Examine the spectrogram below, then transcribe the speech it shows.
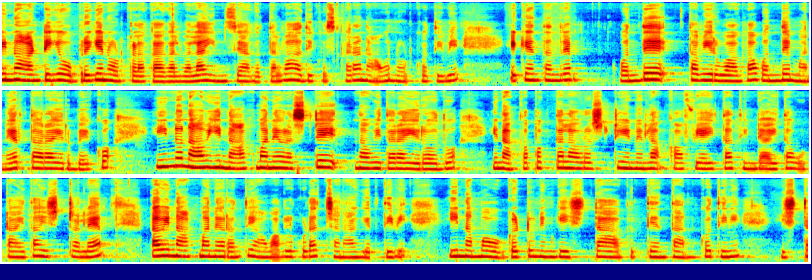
ಇನ್ನು ಆಂಟಿಗೆ ಒಬ್ಬರಿಗೆ ನೋಡ್ಕೊಳಕ್ಕಾಗಲ್ವಲ್ಲ? ಹಿಂಸೆ ಆಗುತ್ತಲ್ವ? ಅದಕ್ಕೋಸ್ಕರ ನಾವು ನೋಡ್ಕೋತೀವಿ. ಏಕೆ ಅಂತಂದರೆ ಒಂದೇ ತವಿರುವಾಗ ಒಂದೇ ಮನೆಯವ್ರ ಥರ ಇರಬೇಕು. ಇನ್ನು ನಾವು ಈ ನಾಲ್ಕು ಮನೆಯವರಷ್ಟೇ ನಾವು ಈ ಥರ ಇರೋದು. ಇನ್ನು ಅಕ್ಕಪಕ್ಕದಲ್ಲಿ ಅವರಷ್ಟು ಏನಿಲ್ಲ. ಕಾಫಿ ಆಯಿತಾ, ತಿಂಡಿ ಆಯಿತಾ, ಊಟ ಆಯಿತಾ ಇಷ್ಟರಲ್ಲೇ ನಾವು ಈ ನಾಲ್ಕು ಮನೆಯವರಂತೂ ಯಾವಾಗಲೂ ಕೂಡ ಚೆನ್ನಾಗಿರ್ತೀವಿ. ಈ ನಮ್ಮ ಒಗ್ಗಟ್ಟು ನಿಮಗೆ ಇಷ್ಟ ಆಗುತ್ತೆ ಅಂತ ಅನ್ಕೋತೀನಿ. ಇಷ್ಟ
